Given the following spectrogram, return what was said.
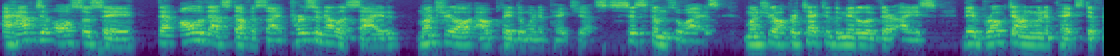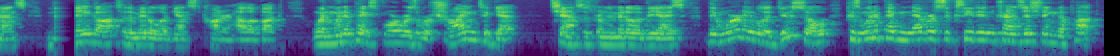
I have to also say that all of that stuff aside, personnel aside, Montreal outplayed the Winnipeg Jets. Systems wise, Montreal protected the middle of their ice. They broke down Winnipeg's defense. They got to the middle against Connor Hellebuyck. When Winnipeg's forwards were trying to get chances from the middle of the ice, they weren't able to do so because Winnipeg never succeeded in transitioning the puck.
